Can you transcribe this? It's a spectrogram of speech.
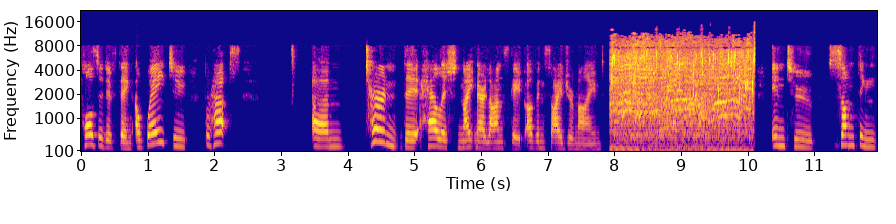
positive thing, a way to perhaps um, turn the hellish nightmare landscape of inside your mind into something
